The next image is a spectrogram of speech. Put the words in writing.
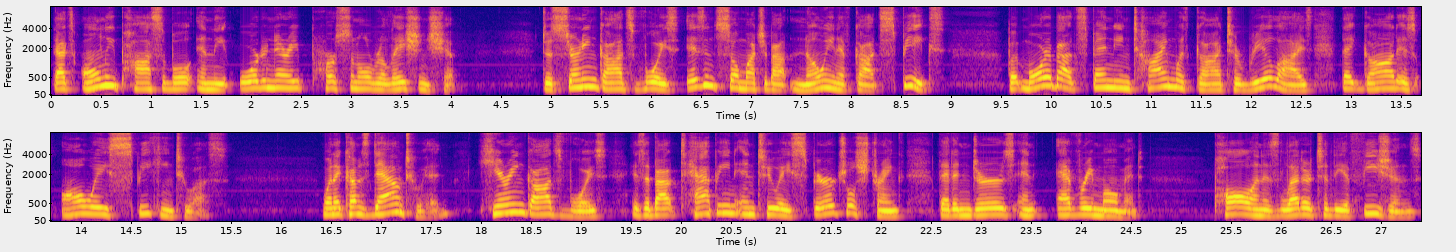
That's only possible in the ordinary personal relationship. Discerning God's voice isn't so much about knowing if God speaks but more about spending time with God to realize that God is always speaking to us. When it comes down to it, hearing God's voice is about tapping into a spiritual strength that endures in every moment. Paul, in his letter to the Ephesians,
